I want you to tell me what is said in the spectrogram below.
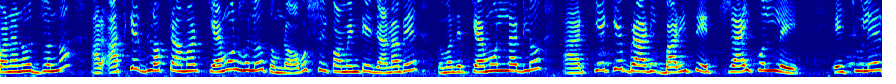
বানানোর জন্য। আর আজকের ব্লগটা আমার কেমন হলো তোমরা অবশ্যই কমেন্টে জানাবে, তোমাদের কেমন লাগল, আর কে কে বাড়িতে ট্রাই করলে এই চুলের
